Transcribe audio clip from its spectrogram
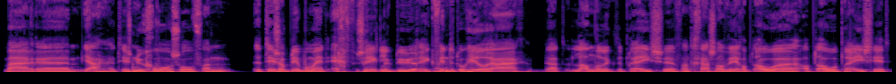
Maar ja, het is nu gewoon zo van het is op dit moment echt verschrikkelijk duur. Ik vind het ook heel raar dat landelijk de prijs eh, van het gas alweer op, het oude, op de oude prijs zit.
